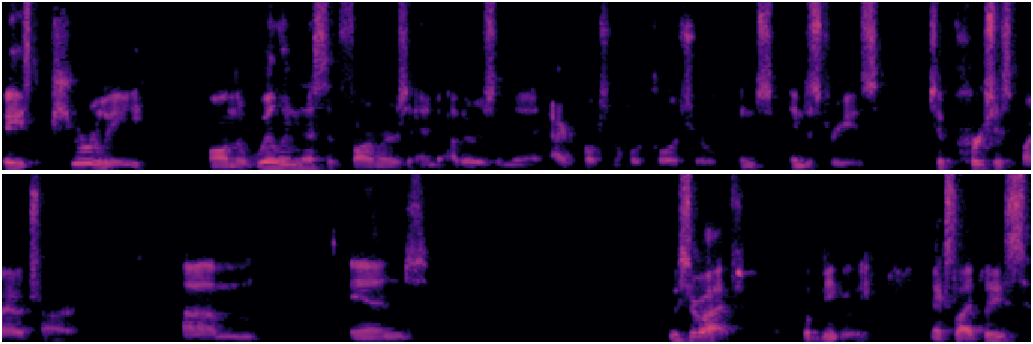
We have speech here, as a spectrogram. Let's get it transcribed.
based purely on the willingness of farmers and others in the agriculture and horticultural in- industries to purchase biochar. Um, and we survived, but meagerly. Next slide, please.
